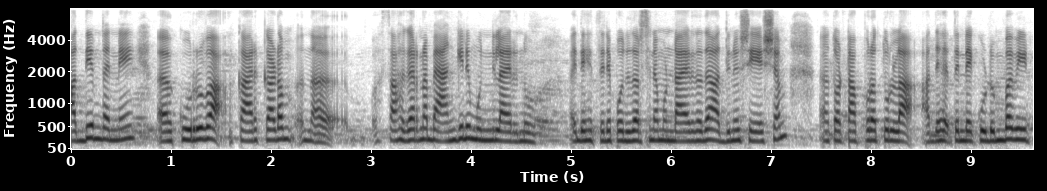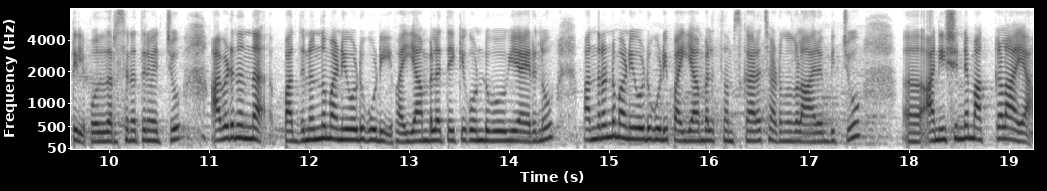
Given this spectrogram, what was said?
ആദ്യം തന്നെ കുറുവ കാർക്കടം സഹകരണ ബാങ്കിന് മുന്നിലായിരുന്നു അദ്ദേഹത്തിന്റെ പൊതുദർശനം ഉണ്ടായിരുന്നത് അതിനുശേഷം തൊട്ടപ്പുറത്തുള്ള അദ്ദേഹത്തിന്റെ കുടുംബ വീട്ടിൽ പൊതുദർശനത്തിന് വെച്ചു. അവിടെ നിന്ന് പതിനൊന്ന് മണിയോടുകൂടി പയ്യാമ്പലത്തേക്ക് കൊണ്ടുപോവുകയായിരുന്നു. പന്ത്രണ്ട് മണിയോടുകൂടി പയ്യാമ്പല സംസ്കാര ചടങ്ങുകൾ ആരംഭിച്ചു. അനീഷിന്റെ മക്കളായ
